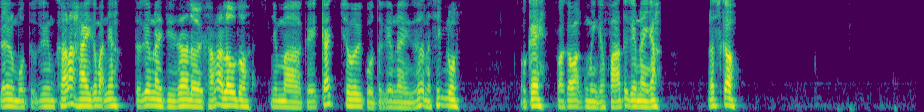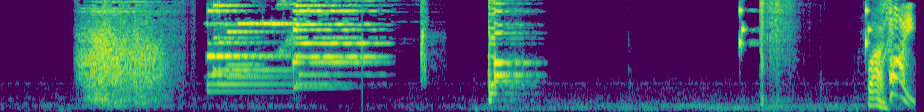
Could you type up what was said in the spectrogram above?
Đây là một tựa game khá là hay các bạn nhé. Tựa game này thì ra đời khá là lâu rồi, nhưng mà cái cách chơi của tựa game này rất là thích luôn. Ok, và các bạn cùng mình khám phá tựa game này nhá. Let's go. Fight!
